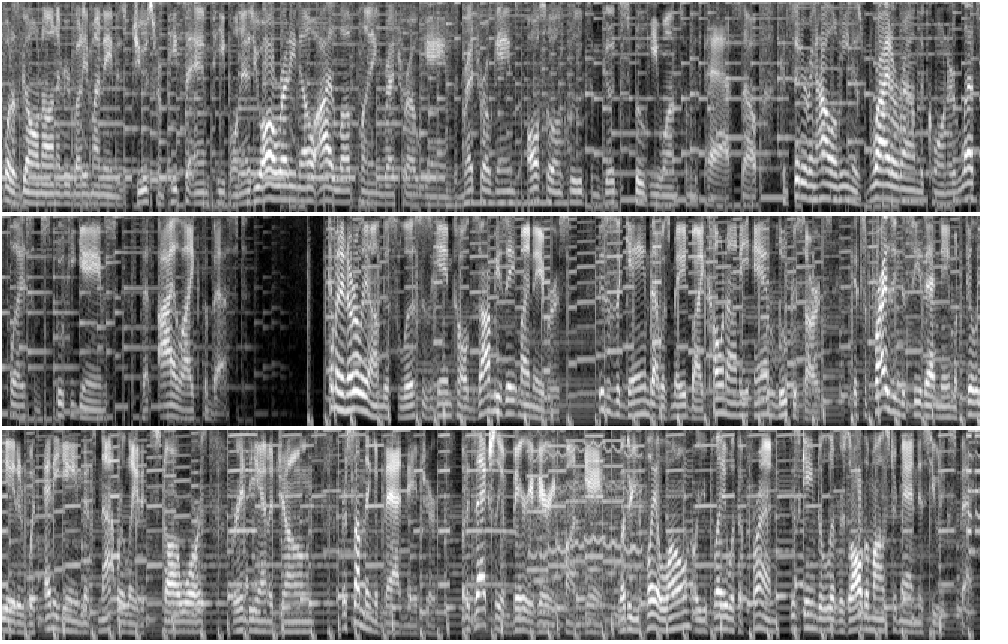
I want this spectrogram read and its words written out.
What is going on, everybody? My name is Juice from Pizza and People, and as you already know, I love playing retro games, and retro games also include some good spooky ones from the past. So, considering Halloween is right around the corner, let's play some spooky games that I like the best. Coming in early on this list is a game called Zombies Ate My Neighbors. This is a game that was made by Konami and LucasArts. It's surprising to see that name affiliated with any game that's not related to Star Wars or Indiana Jones or something of that nature, but it's actually a very, very fun game. Whether you play alone or you play with a friend, this game delivers all the monster madness you'd expect.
